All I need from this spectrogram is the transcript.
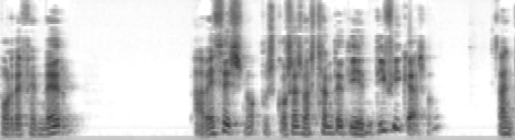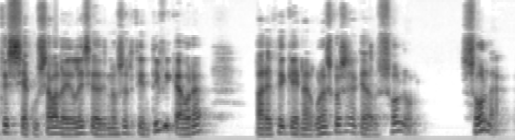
por defender a veces, ¿no? Pues cosas bastante científicas, ¿no? Antes se acusaba a la Iglesia de no ser científica, ahora parece que en algunas cosas ha quedado solo, sola.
